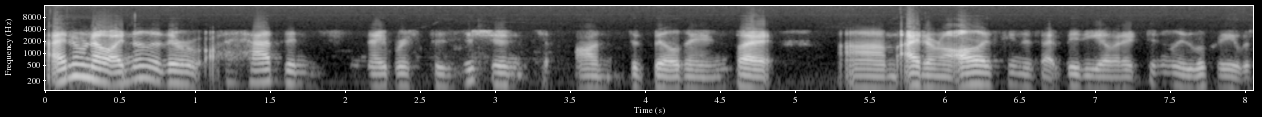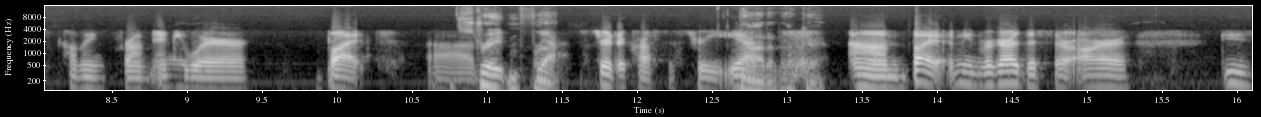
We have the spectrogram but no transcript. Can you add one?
I don't know. I know that there have been snipers positioned on the building, but um, I don't know. All I've seen is that video, and it didn't really look like it was coming from anywhere but um, straight in front. Yeah, straight across the street. Yeah. Got it. Okay. Um, but I mean, regardless, there are these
